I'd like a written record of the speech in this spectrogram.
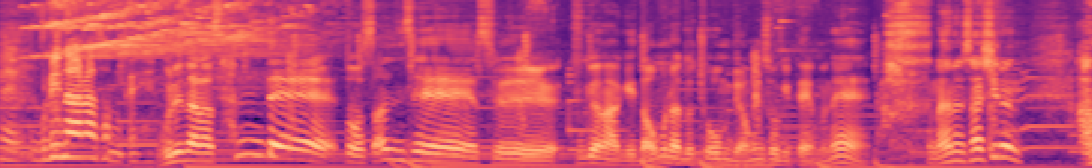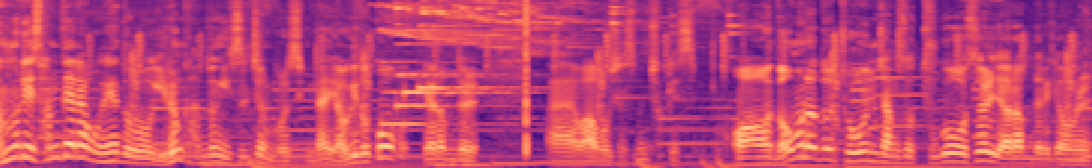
네, 우리나라 3대. 우리나라 3대 또 선셋을 구경하기 너무나도 좋은 명소기 때문에 아, 나는 사실은 아무리 3대라고 해도 이런 감동이 있을 줄은 모르겠습니다. 여기도 꼭 여러분들 아, 와보셨으면 좋겠습니다. 어, 너무나도 좋은 장소 두 곳을 여러분들에게 오늘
